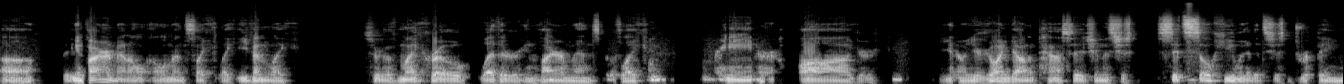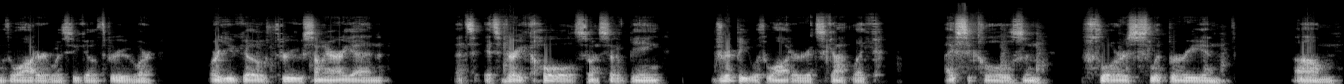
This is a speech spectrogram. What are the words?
uh, the environmental elements, like like even like sort of micro weather environments of like rain or fog or you know you're going down a passage and it's just it's so humid it's just dripping with water as you go through or or you go through some area and that's it's very cold so instead of being drippy with water it's got like icicles and floor is slippery and um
